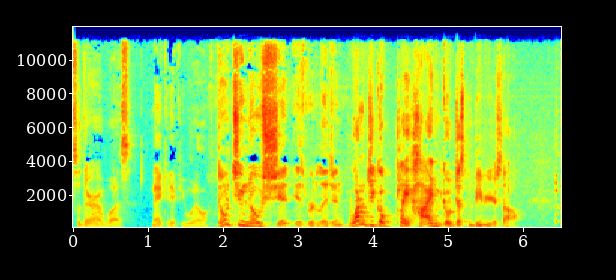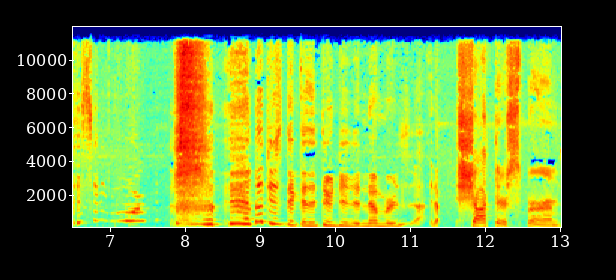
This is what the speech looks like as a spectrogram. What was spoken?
So there I was, naked if you will. Don't you know shit is religion? Why don't you go play hide and go Justin Bieber yourself? this anymore. Let's just stick to the two-digit numbers. Shot their sperm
